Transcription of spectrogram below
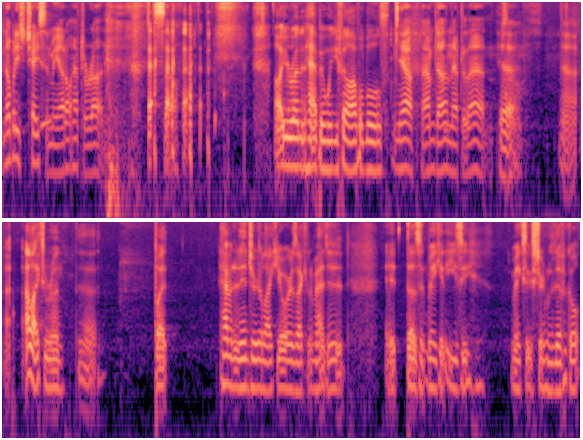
nobody's chasing me. I don't have to run. so All your running happened when you fell off of bulls. yeah, I'm done after that. Yeah. So, Nah, I, I like to run, uh, but having an injury like yours, I can imagine it. It doesn't make it easy. It makes it extremely difficult.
